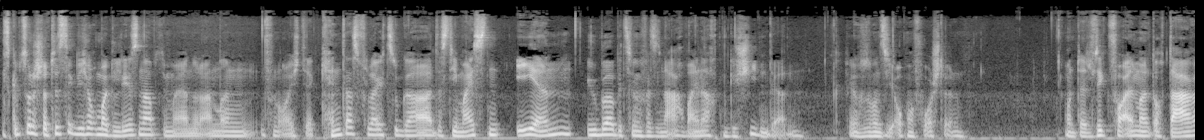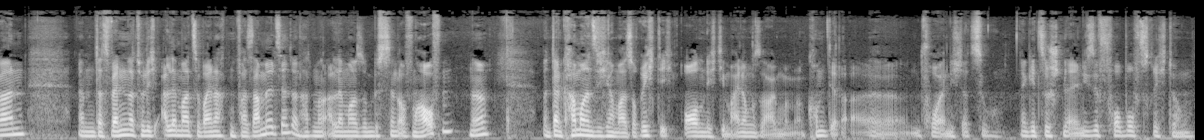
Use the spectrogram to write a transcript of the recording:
Es gibt so eine Statistik, die ich auch mal gelesen habe, den einen oder anderen von euch, der kennt das vielleicht sogar, dass die meisten Ehen über bzw. nach Weihnachten geschieden werden. Das muss man sich auch mal vorstellen. Und das liegt vor allem halt auch daran, ähm, dass wenn natürlich alle mal zu Weihnachten versammelt sind, dann hat man alle mal so ein bisschen auf dem Haufen. Ne? Und dann kann man sich ja mal so richtig ordentlich die Meinung sagen, weil man kommt ja da, äh, vorher nicht dazu. Dann geht es so schnell in diese Vorwurfsrichtung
